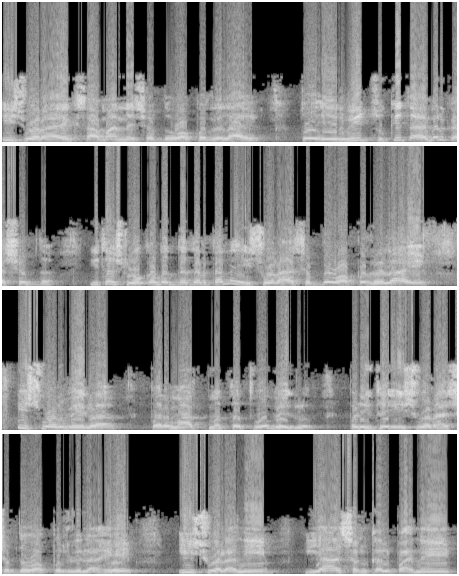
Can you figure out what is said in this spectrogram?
ईश्वर हा एक सामान्य शब्द वापरलेला आहे. तो एरवी चुकीचा आहे बरं का शब्द? इथं श्लोकबद्ध करताना ईश्वर हा शब्द वापरलेला आहे. ईश्वर वेगळा परमात्म तत्व वेगळं. पण इथे ईश्वर हा शब्द वापरलेला आहे. ईश्वराने या संकल्पाने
